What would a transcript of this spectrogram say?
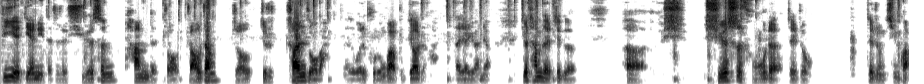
毕业典礼的这个学生，他们的着着装着就是穿着吧。我的普通话不标准啊，大家原谅。就他们的这个呃学学士服的这种。这种情况，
